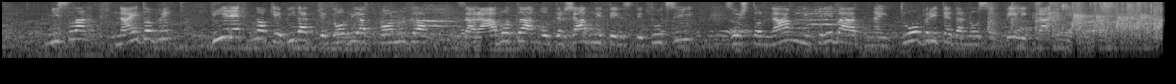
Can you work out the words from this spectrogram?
мислам најдобри, директно ќе бидат, ќе добијат понуда за работа од државните институции зашто нам ни требаат најдобрите да носат бели крагини.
